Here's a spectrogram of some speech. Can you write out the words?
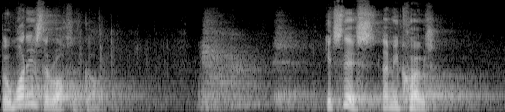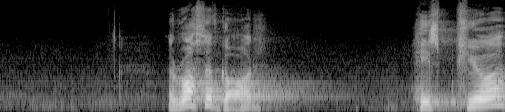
But what is the wrath of God? It's this. Let me quote. The wrath of God, his pure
